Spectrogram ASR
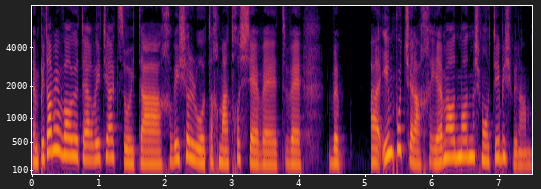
הם פתאום יבואו יותר ויתייעצו איתך, וישאלו אותך מה את חושבת, ו, והאינפוט שלך יהיה מאוד מאוד משמעותי בשבילם.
